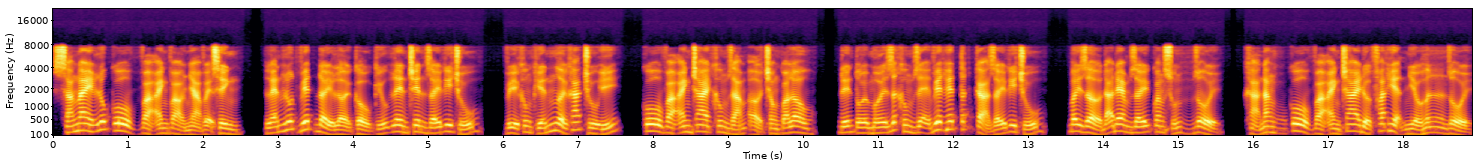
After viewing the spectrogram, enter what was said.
Sáng nay lúc cô và anh vào nhà vệ sinh, lén lút viết đầy lời cầu cứu lên trên giấy ghi chú, vì không khiến người khác chú ý, cô và anh trai không dám ở trong quá lâu, đến tối mới rất không dễ viết hết tất cả giấy ghi chú, bây giờ đã đem giấy quăng xuống rồi, khả năng cô và anh trai được phát hiện nhiều hơn rồi.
